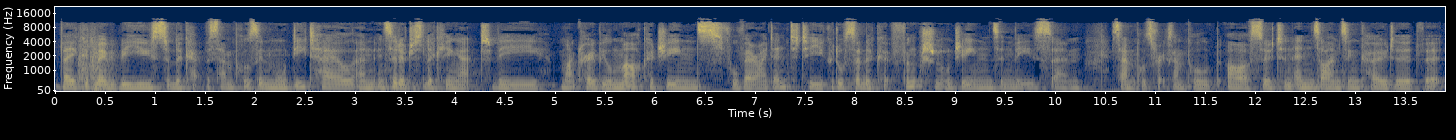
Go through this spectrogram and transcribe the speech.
they could maybe be used to look at the samples in more detail. And instead of just looking at the microbial marker genes for their identity, you could also look at functional genes in these um, samples. For example, are certain enzymes encoded that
